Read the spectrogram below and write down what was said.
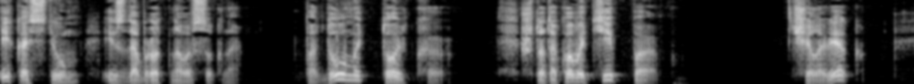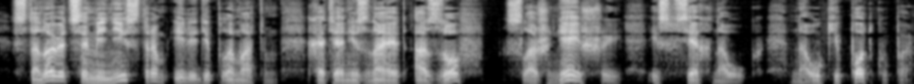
и костюм из добротного сукна. Подумать только, что такого типа человек становится министром или дипломатом, хотя не знает азов сложнейшей из всех наук — науки подкупа.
